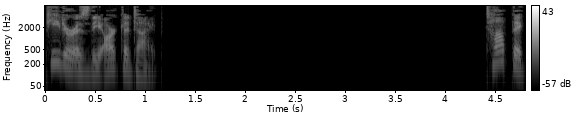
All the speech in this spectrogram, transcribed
Peter as the archetype Topic.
